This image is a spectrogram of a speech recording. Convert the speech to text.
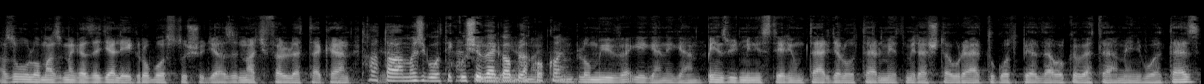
az ólom az meg az egy elég robosztus, ugye az nagy felületeken. Hatalmas gótikus hát, üvegablakokon. Templomi üveg, igen, igen. Pénzügyminisztérium tárgyaló termét mi restauráltuk, ott például követelmény volt ez,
